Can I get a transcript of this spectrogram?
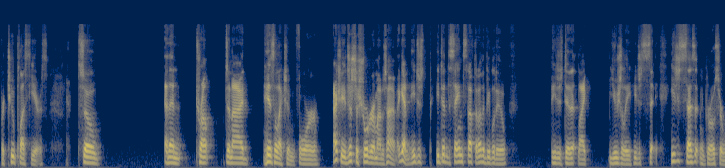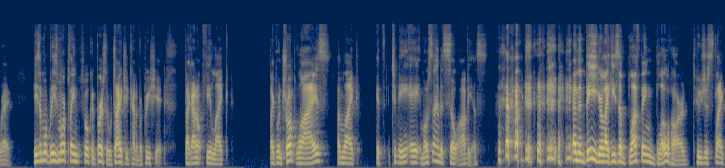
for two plus years. So, and then Trump denied his election for actually just a shorter amount of time. Again, he just he did the same stuff that other people do. He just did it like usually. He just he just says it in a grosser way. He's a more but he's more plain spoken person, which I actually kind of appreciate. Like I don't feel like like when Trump lies, I'm like it's to me a most of the time it's so obvious. and then B, you're like, he's a bluffing blowhard who just like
